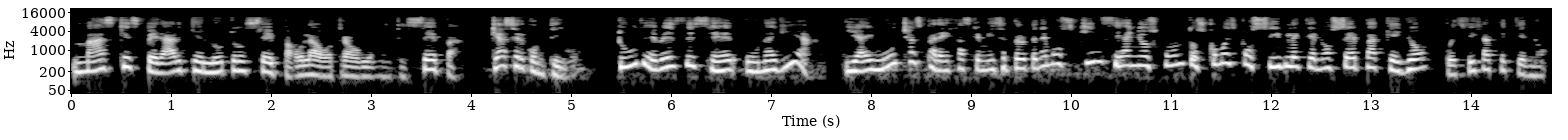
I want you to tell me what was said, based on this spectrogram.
Más que esperar que el otro sepa, o la otra obviamente sepa, qué hacer contigo, tú debes de ser una guía. Y hay muchas parejas que me dicen, pero tenemos 15 años juntos, ¿cómo es posible que no sepa que yo? Pues fíjate que no.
